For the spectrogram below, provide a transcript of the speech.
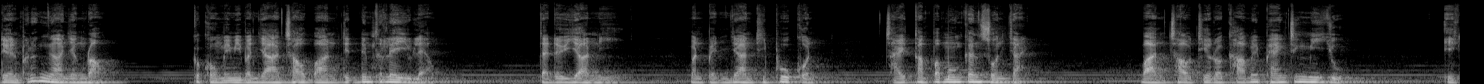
เดือนพนักงานอย่างเรา ก็คงไม่มีปัญญาช่าบ้านติดริมทะเลอยู่แล้ว แต่โดยย่านนี้มันเป็นย่านที่ผู้คนใช้ทำประมงกันส่วนใหญ่ บ้านเช่าที่ราคาไม่แพงจึงมีอยู่ อีก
